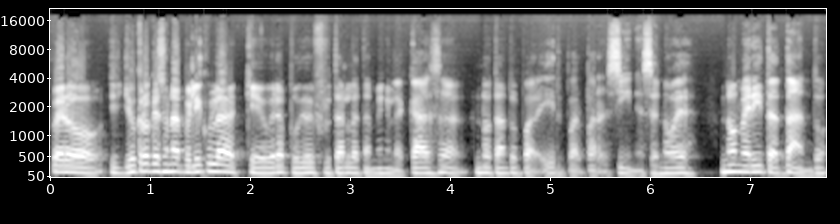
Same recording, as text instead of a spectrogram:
Pero yo creo que es una película que hubiera podido disfrutarla también en la casa, no tanto para ir para, para el cine. O sea, no es. No merita tanto.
